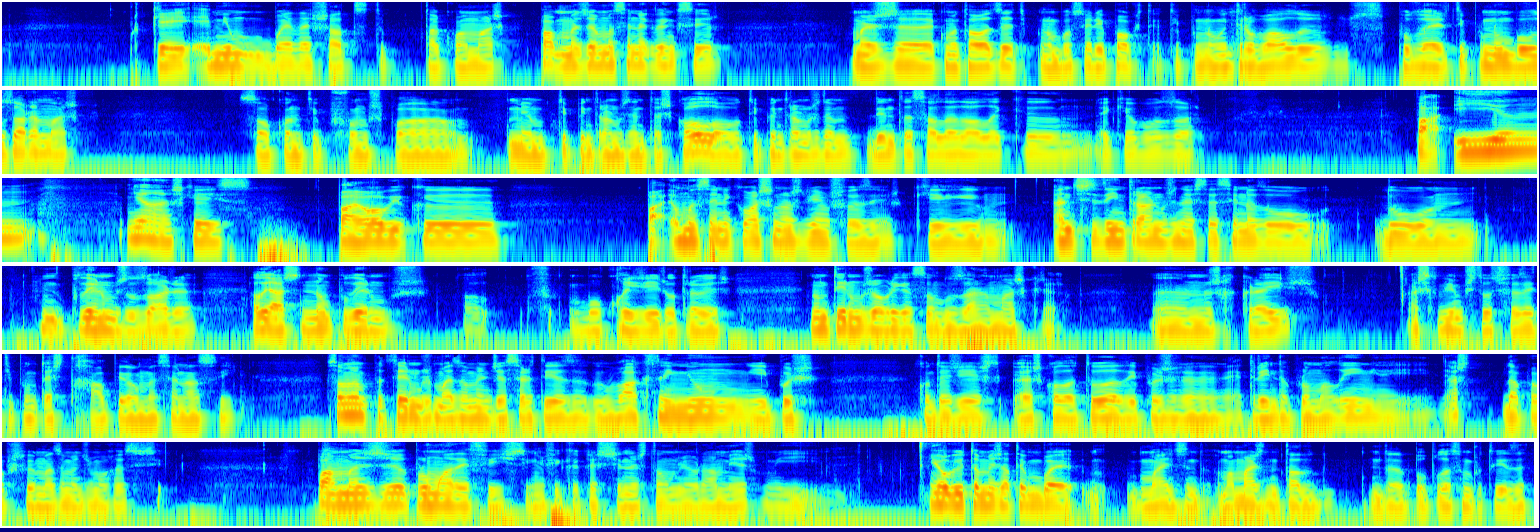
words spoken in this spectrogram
Porque é, é mesmo bué da chato, tipo, estar com a máscara. Pá, mas é uma cena que tem que ser. Mas, uh, como eu estava a dizer, tipo, não vou ser hipócrita. Tipo, no intervalo, se puder, tipo, não vou usar a máscara. Só quando, tipo, fomos para... Mesmo, tipo, entramos dentro da escola ou, tipo, entramos dentro da sala de aula é que, é que eu vou usar. Pá, e... Hum, yeah, acho que é isso. Pá, é óbvio que pá, é uma cena que eu acho que nós devíamos fazer. Que antes de entrarmos nesta cena do, do um, podermos usar, aliás, não podermos, vou corrigir outra vez, não termos a obrigação de usar a máscara uh, nos recreios. Acho que devíamos todos fazer tipo um teste rápido ou uma cena assim. Só mesmo para termos mais ou menos a certeza do BAC tem um e depois contagia a escola toda e depois uh, é 30 para uma linha e acho que dá para perceber mais ou menos o meu raciocínio. Pá, mas uh, por um lado é fixe, significa que as cenas estão a melhorar mesmo e é óbvio também já tem mais, mais de metade da população portuguesa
